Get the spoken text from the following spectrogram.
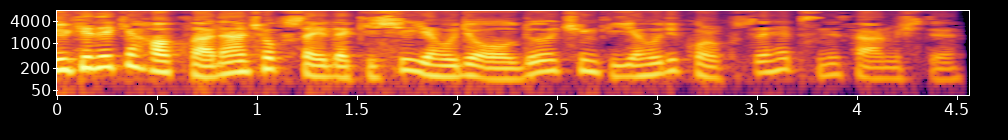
Ülkedeki halklardan çok sayıda kişi Yahudi oldu çünkü Yahudi korkusu hepsini sarmıştı.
